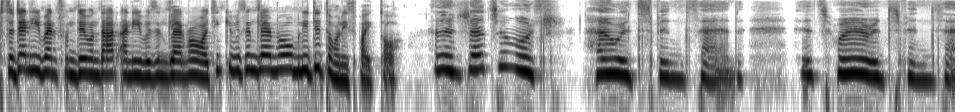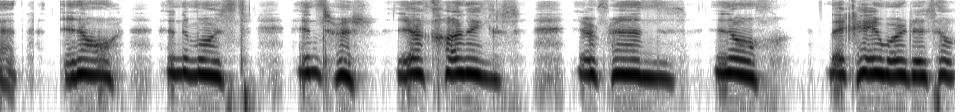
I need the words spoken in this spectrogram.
So then he went from doing that and he was in Glenroe. I think he was in Glenroe when he did the Honey Spike though. And it's not so much how it's been said, it's where it's been said. You know, in the most interest, your colleagues, your friends, you know, the K word is so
